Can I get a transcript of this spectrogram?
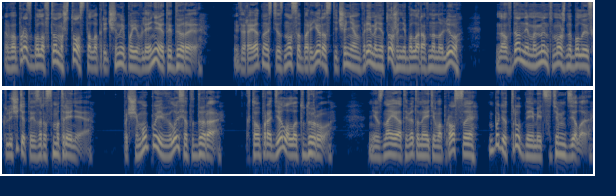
Вопрос был в том, что стало причиной появления этой дыры. Вероятность износа барьера с течением времени тоже не была равна нулю, но в данный момент можно было исключить это из рассмотрения. Почему появилась эта дыра? Кто проделал эту дыру? Не зная ответа на эти вопросы, будет трудно иметь с этим дело.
